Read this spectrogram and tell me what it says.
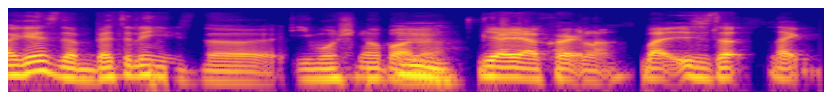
I, I guess the battling is the emotional part. Mm, yeah, yeah, correct lah. But it's the like,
